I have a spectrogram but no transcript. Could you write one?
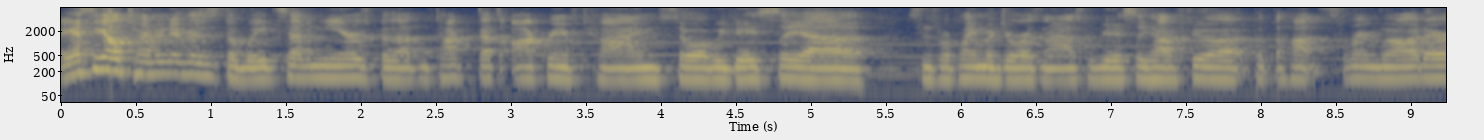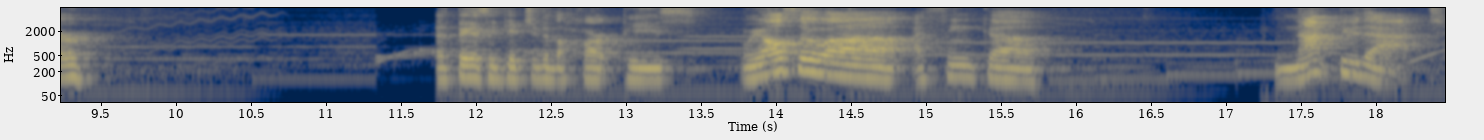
I guess the alternative is to wait seven years, but that, that's Ocarina of Time, so we basically, uh, since we're playing Majora's Mask, we basically have to uh, put the hot spring water That basically gets you to the heart piece. We also, uh, I think, uh, not do that.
